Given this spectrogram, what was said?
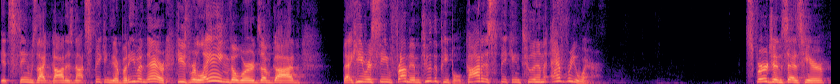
it seems like God is not speaking there. But even there, he's relaying the words of God that he received from him to the people. God is speaking to him everywhere. Spurgeon says here,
